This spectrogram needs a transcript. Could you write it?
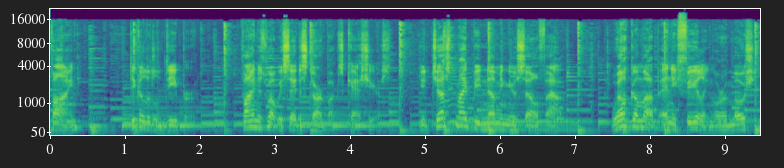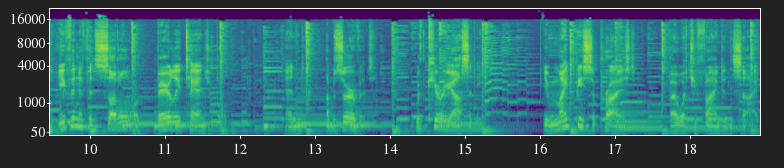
fine, dig a little deeper. Fine is what we say to Starbucks cashiers. You just might be numbing yourself out. Welcome up any feeling or emotion, even if it's subtle or barely tangible, and observe it with curiosity. You might be surprised by what you find inside.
